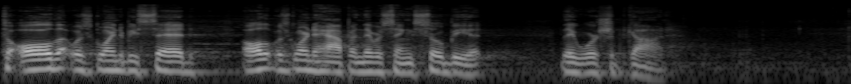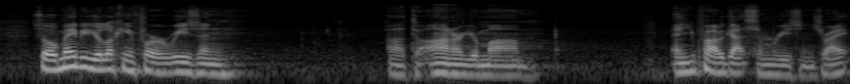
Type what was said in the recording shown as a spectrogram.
to all that was going to be said, all that was going to happen. They were saying, so be it. They worshiped God. So maybe you're looking for a reason uh, to honor your mom. And you probably got some reasons, right?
